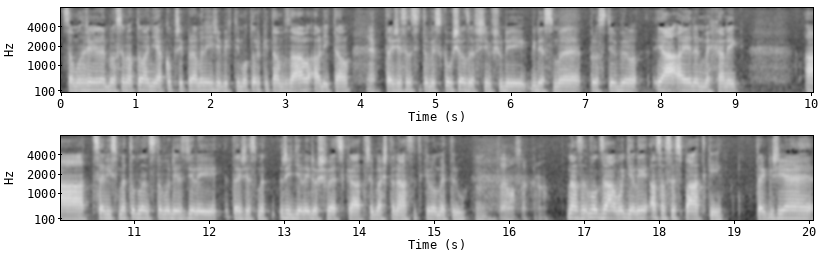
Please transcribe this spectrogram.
samozřejmě nebyl jsem na to ani jako připravený, že bych ty motorky tam vzal a lítal. Jo. Takže jsem si to vyzkoušel ze vším všudy, kde jsme prostě byl já a jeden mechanik. A celý jsme tohle z toho odjezdili, takže jsme řídili do Švédska třeba 14 kilometrů Hmm. To je masakr. no. nás odzávodili a zase zpátky. Takže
